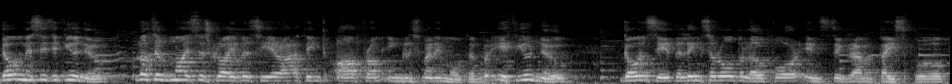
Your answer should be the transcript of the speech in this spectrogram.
Don't miss it if you're new. A lot of my subscribers here, I think, are from Englishman in Malta. But if you're new, go and see it. The links are all below for Instagram, Facebook,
